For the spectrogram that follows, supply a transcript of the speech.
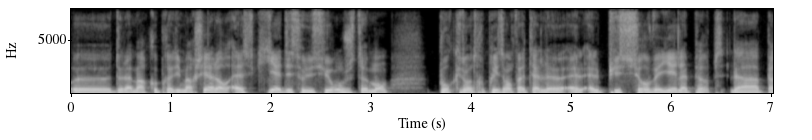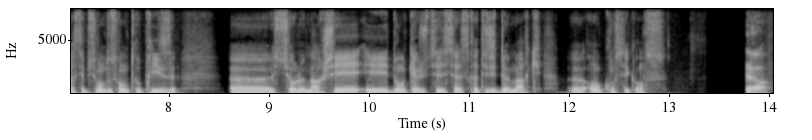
de la marque auprès du marché. Alors, est-ce qu'il y a des solutions justement pour qu'une entreprise, en fait, elle, elle, puisse surveiller la, la, perception de son entreprise sur le marché et donc ajuster sa stratégie de marque en conséquence Alors,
